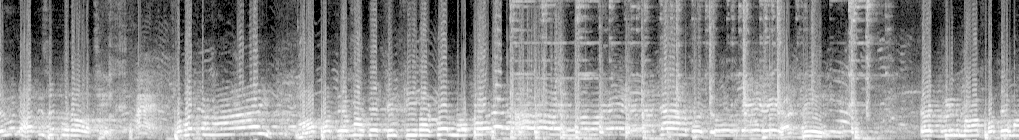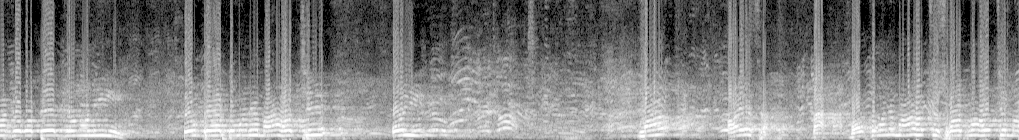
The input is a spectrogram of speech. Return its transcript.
এর মধ্যে হাদিসের কোথাও আছে। হ্যাঁ। সবাই নাই। মা ফাতে মা দেখেন কি বা কর্ম করে একদিন একদিন মা ফতেমা জগতের জননী এবং বর্তমানে মা হচ্ছে ওই মা আয়েশা। বাহ। বর্তমানে মা হচ্ছে সৎ মা হচ্ছে মা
